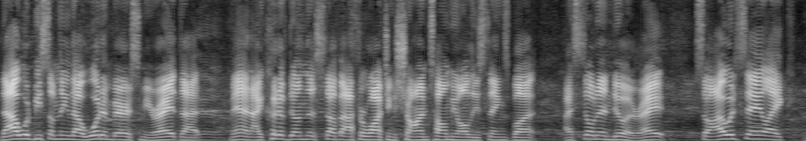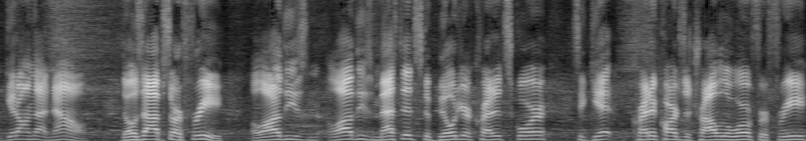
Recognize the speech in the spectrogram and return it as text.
That would be something that would embarrass me, right? That man, I could have done this stuff after watching Sean tell me all these things, but I still didn't do it, right? So I would say like get on that now. Those apps are free. A lot of these a lot of these methods to build your credit score, to get credit cards to travel the world for free,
